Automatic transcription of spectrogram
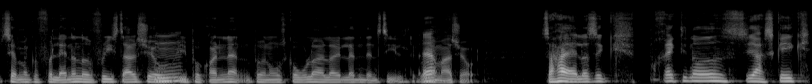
se om man kunne få landet noget freestyle show mm. i, på Grønland på nogle skoler eller et eller andet den stil. Det kunne ja. være meget sjovt. Så har jeg ellers ikke rigtig noget. Jeg skal ikke...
